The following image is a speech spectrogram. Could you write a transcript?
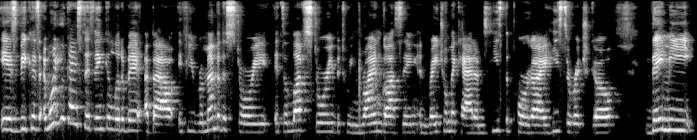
is because I want you guys to think a little bit about, if you remember the story, it's a love story between Ryan Gosling and Rachel McAdams. He's the poor guy, he's the rich girl. They meet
